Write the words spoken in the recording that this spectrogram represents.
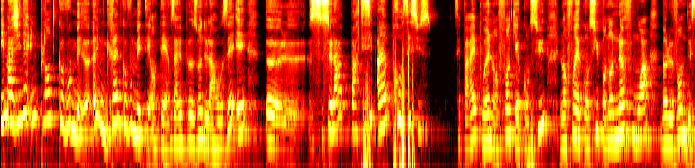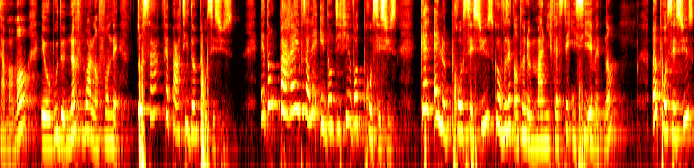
Imaginez une plante que vous, euh, une graine que vous mettez en terre. Vous avez besoin de l'arroser et euh, cela participe à un processus. C'est pareil pour un enfant qui est conçu. L'enfant est conçu pendant neuf mois dans le ventre de sa maman et au bout de neuf mois, l'enfant naît. Tout ça fait partie d'un processus. Et donc, pareil, vous allez identifier votre processus. Quel est le processus que vous êtes en train de manifester ici et maintenant? Un processus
